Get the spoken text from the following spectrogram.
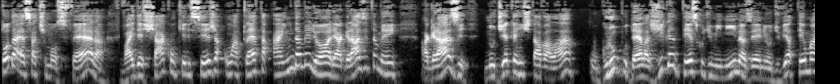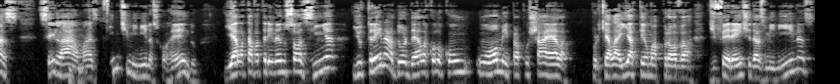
Toda essa atmosfera vai deixar com que ele seja um atleta ainda melhor. E a Grazi também. A Grazi, no dia que a gente estava lá, o grupo dela gigantesco de meninas, Enio, devia ter umas, sei lá, uhum. umas 20 meninas correndo, e ela estava treinando sozinha, e o treinador dela colocou um, um homem para puxar ela. porque ela ia ter uma prova diferente das meninas,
